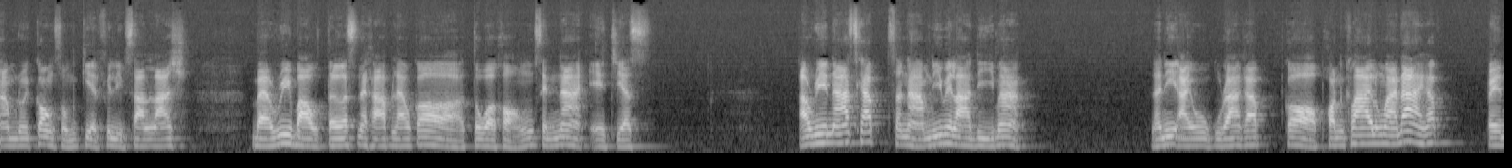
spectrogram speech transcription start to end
นำโดยก้องสมเกียรติฟิลิปซานลัชแบร์รี่บาลเตอร์สนะครับแล้วก็ตัวของเซนนาเอเจส อารีนัสครับ สนามนี้เวลาดีมาก และนี่ไอโอกุระครับ ก็ผ่อนคลายลงมาได้ครับ เป็น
